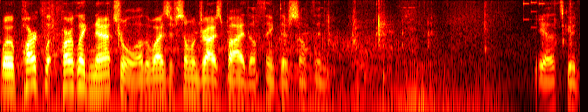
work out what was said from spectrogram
Well, park park like natural. Otherwise, if someone drives by, they'll think there's something. Yeah, that's good.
